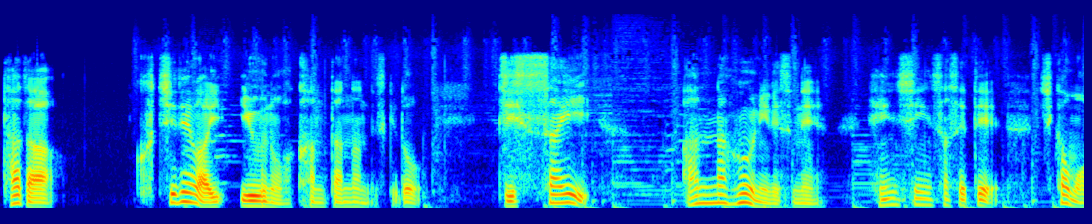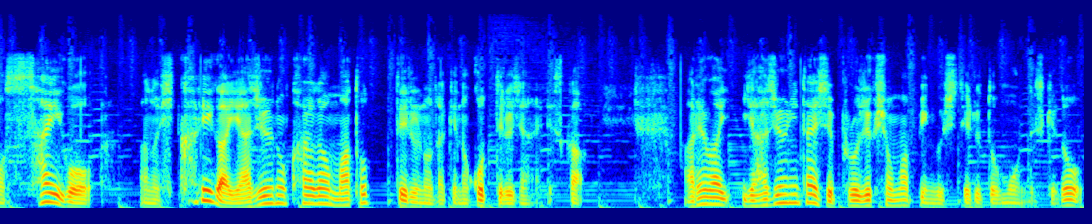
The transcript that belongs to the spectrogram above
ただ、口では言うのは簡単なんですけど、実際、あんな風にですね、変身させて、しかも最後、あの、光が野獣の体をまとってるのだけ残ってるじゃないですか。あれは野獣に対してプロジェクションマッピングしてると思うんですけど、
